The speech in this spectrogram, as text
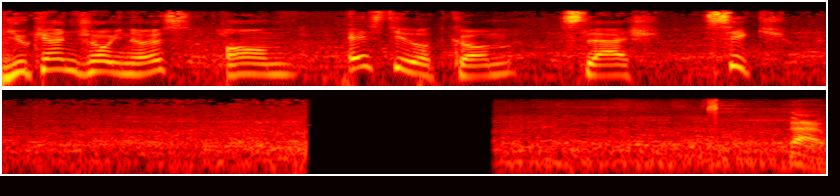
You can join us on st.com/sic. Now,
